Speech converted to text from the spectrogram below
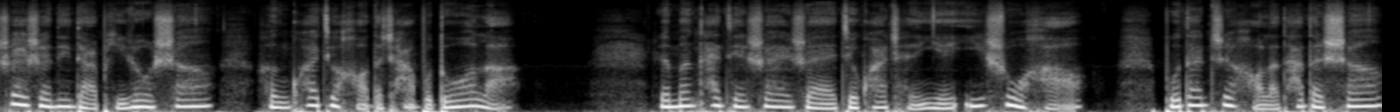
帅帅那点皮肉伤很快就好的差不多了。人们看见帅帅就夸陈爷医术好，不但治好了他的伤，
